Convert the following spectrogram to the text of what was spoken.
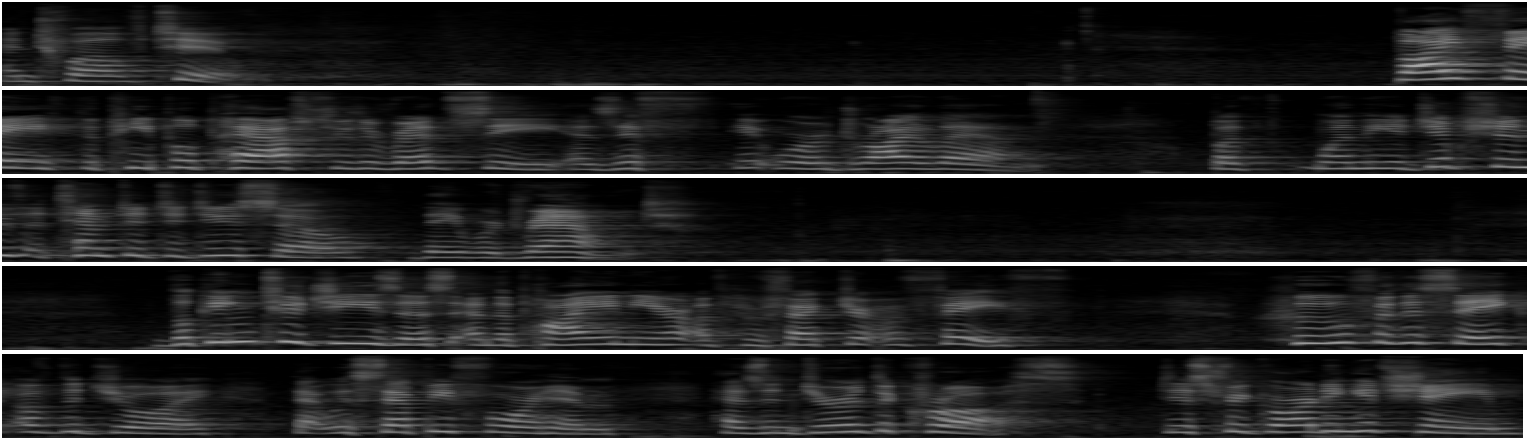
and 12 2. By faith, the people passed through the Red Sea as if it were a dry land. But when the Egyptians attempted to do so, they were drowned. Looking to Jesus and the pioneer of the perfecter of faith, who, for the sake of the joy that was set before him, has endured the cross, disregarding its shame,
